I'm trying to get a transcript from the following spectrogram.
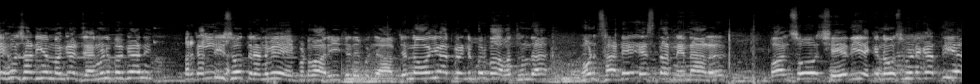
ਇਹੋ ਸਾਡੀਆਂ ਮੰਗਾਂ ਜੈਨੂਇਨ ਮੰਗਾਂ ਨੇ। 3193 ਪਟਵਾਰੀ ਜਿਹੜੇ ਪੰਜਾਬ 'ਚ 9000 ਪਿੰਡ ਪ੍ਰਭਾਵਿਤ ਹੁੰਦਾ। ਹੁਣ ਸਾਡੇ ਇਸ ਧਰਨੇ ਨਾਲ 506 ਦੀ ਇੱਕ ਅਨਾਉਂਸਮੈਂਟ ਕਰਤੀ ਆ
